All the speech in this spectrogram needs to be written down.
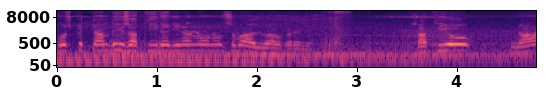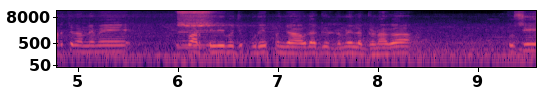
ਕੁਝ ਕੁ ਚੰਦ ਹੀ ਸਾਥੀ ਨੇ ਜਿਨ੍ਹਾਂ ਨੂੰ ਉਹਨੂੰ ਸਵਾਲ ਜਵਾਬ ਕਰੇ ਨੇ। ਸਾਥੀਓ 994 ਭਰਤੀ ਦੇ ਵਿੱਚ ਪੂਰੇ ਪੰਜਾਬ ਦਾ ਗਿੱਡਰ ਨੇ ਲੱਗਣਾਗਾ। ਤੁਸੀਂ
